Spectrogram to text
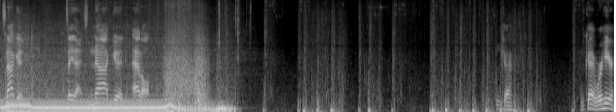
It's not good. I'll tell you that. It's not good at all. Okay. Okay, we're here.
